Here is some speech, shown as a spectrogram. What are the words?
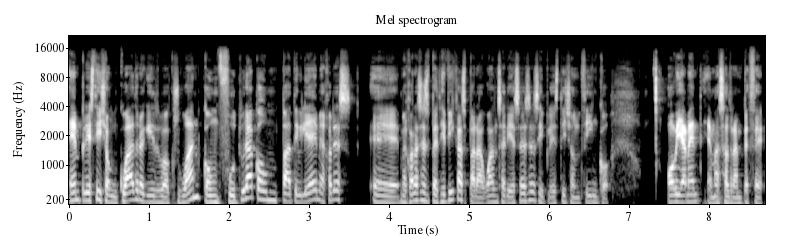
en PlayStation 4, Xbox One, con futura compatibilidad y mejores, eh, mejoras específicas para One Series S y PlayStation 5. Obviamente, y además saldrá en PC.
